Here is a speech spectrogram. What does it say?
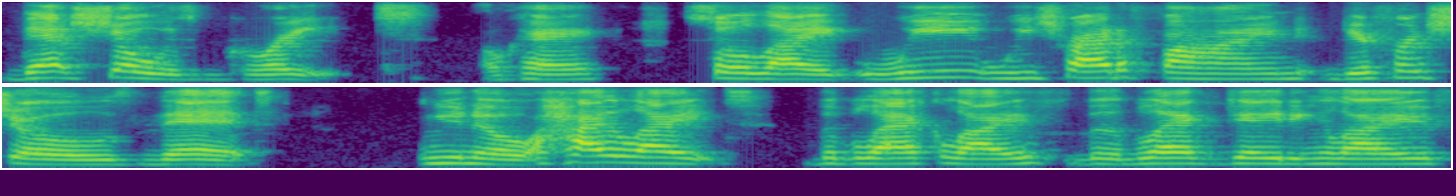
that show is great. Okay. So like we we try to find different shows that you know highlight the black life, the black dating life,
